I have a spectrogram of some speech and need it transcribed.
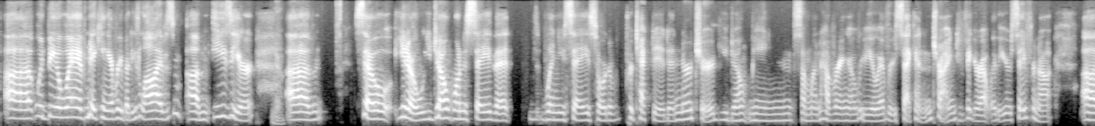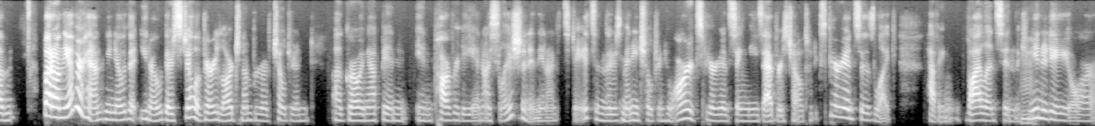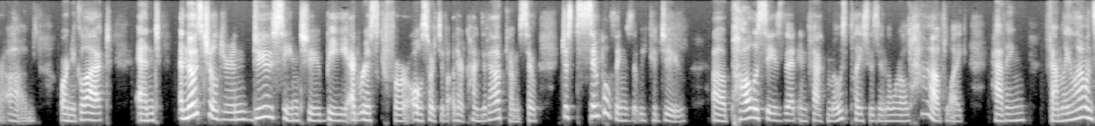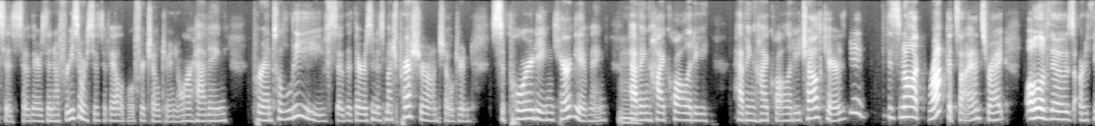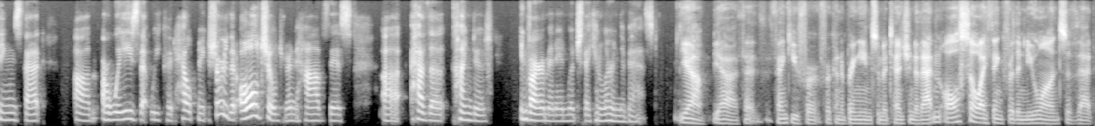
uh, would be a way of making everybody's lives um, easier. Yeah. Um, so you know, you don't want to say that when you say sort of protected and nurtured, you don't mean someone hovering over you every second trying to figure out whether you're safe or not. Um, but on the other hand, we know that you know there's still a very large number of children uh, growing up in in poverty and isolation in the United States, and there's many children who are experiencing these adverse childhood experiences, like having violence in the mm. community or um, or neglect. And and those children do seem to be at risk for all sorts of other kinds of outcomes. So, just simple things that we could do, uh, policies that, in fact, most places in the world have, like having family allowances so there's enough resources available for children, or having parental leave so that there isn't as much pressure on children, supporting caregiving, mm. having high quality having high quality childcare. It's not rocket science, right? All of those are things that um, are ways that we could help make sure that all children have this uh, have the kind of environment in which they can learn the best yeah yeah Th- thank you for for kind of bringing some attention to that and also i think for the nuance of that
